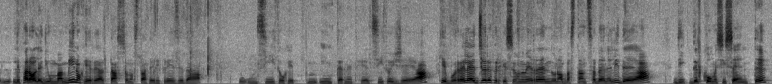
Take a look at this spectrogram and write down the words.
le parole di un bambino che in realtà sono state riprese da un sito che, internet che è il sito IGEA che vorrei leggere perché secondo me rendono abbastanza bene l'idea di, del come si sente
